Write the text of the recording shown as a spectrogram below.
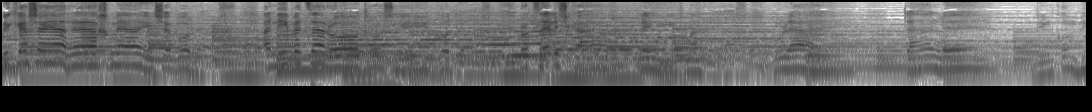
ביקש הירח מהאיש הבורח, אני בצרות ראשי קודח, רוצה לשכב להתמרח, אולי תעלה במקומי.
